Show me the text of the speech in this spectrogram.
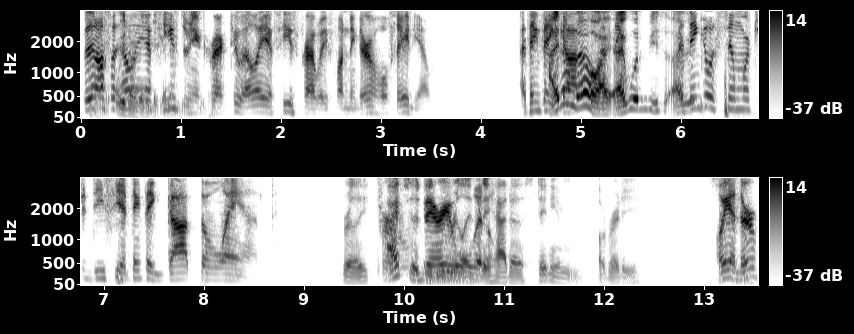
But then also we don't need to LAFC is doing it correct too. LAFC is probably funding their whole stadium. I think they I got. don't know. I, think, I would be. I, I think it was similar to DC. I think they got the land. really. I actually didn't realize little. they had a stadium already. Oh yeah, they're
